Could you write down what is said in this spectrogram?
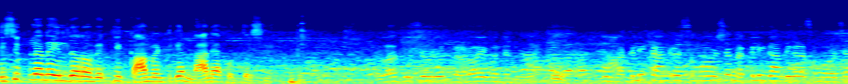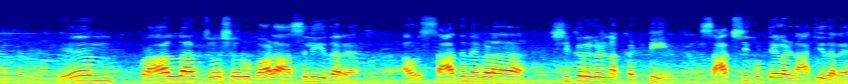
ಡಿಸಿಪ್ಲಿನೇ ಇಲ್ಲದೆ ಇರೋ ವ್ಯಕ್ತಿ ಕಾಮೆಂಟ್ಗೆ ನಾನು ಯಾಕೆ ಉತ್ತರಿಸಲಿ? ಬಂದಿದ್ರು. ನಕಲಿ ಕಾಂಗ್ರೆಸ್ ಸಮಾವೇಶ ನಕಲಿ ಗಾಂಧಿಗಳ ಸಮಾವೇಶ ಅಂತ ಏನು ಪ್ರಹ್ಲಾದ್ ಜೋಶಿ ಅವರು ಭಾಳ ಅಸಲಿ ಇದ್ದಾರೆ ಅವ್ರ ಸಾಧನೆಗಳ ಶಿಖರಗಳನ್ನ ಕಟ್ಟಿ ಸಾಕ್ಷಿ ಗುಡ್ಡೆಗಳನ್ನ ಹಾಕಿದ್ದಾರೆ.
